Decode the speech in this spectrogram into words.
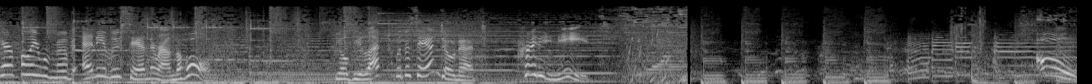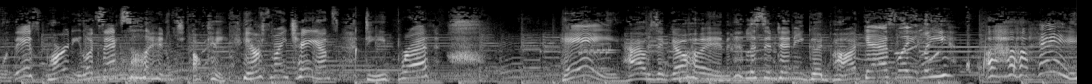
Carefully remove any loose sand around the hole. You'll be left with a sand donut. Pretty neat. Oh, this party looks excellent. Okay, here's my chance. Deep breath. Hey, how's it going? Listen to any good podcasts lately? Uh, hey!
